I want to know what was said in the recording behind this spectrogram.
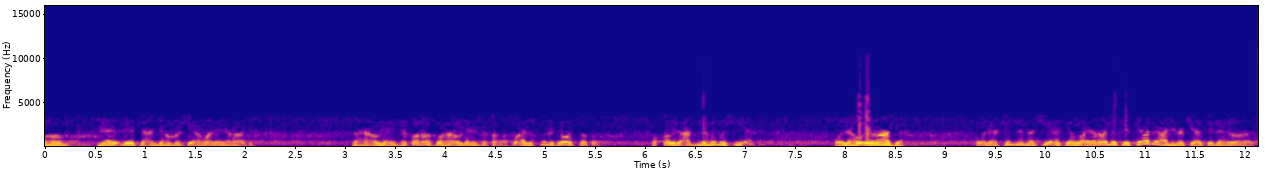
وهم ليس عندهم مشيئة ولا إرادة. فهؤلاء في طرف وهؤلاء في طرف وأهل السنة توسطوا. فقول العبد له مشيئة وله إرادة ولكن مشيئته وإرادته تابعة لمشيئة الله وإرادته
